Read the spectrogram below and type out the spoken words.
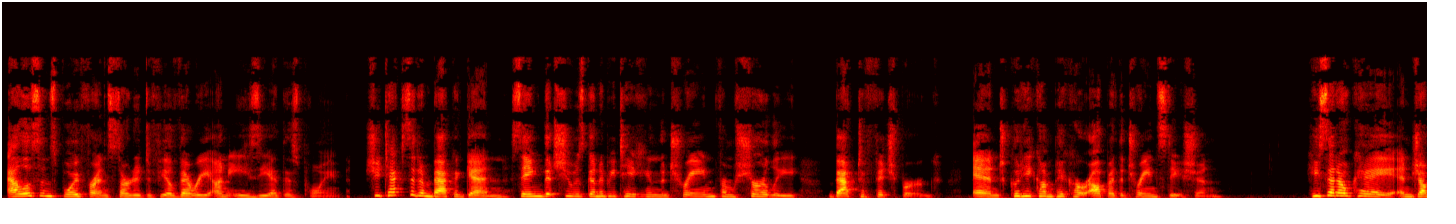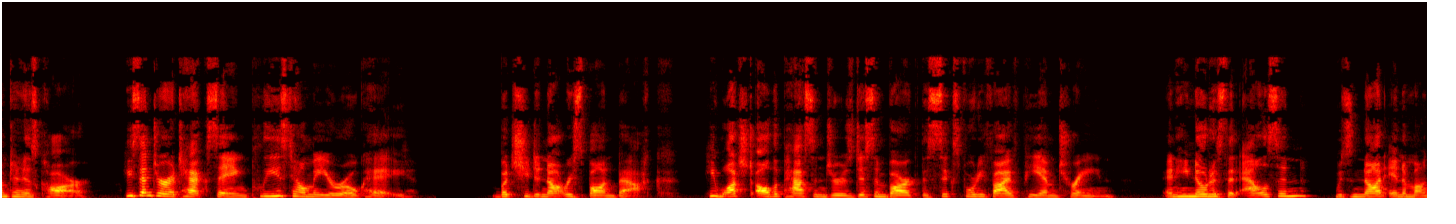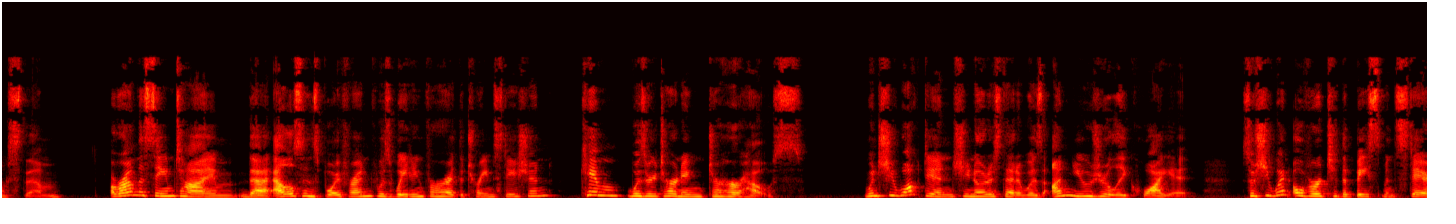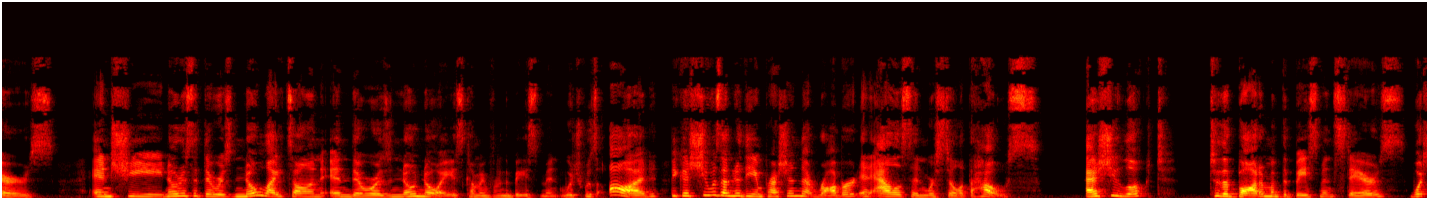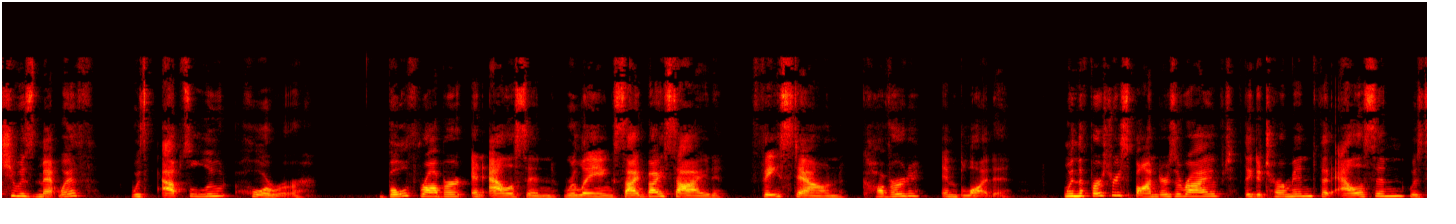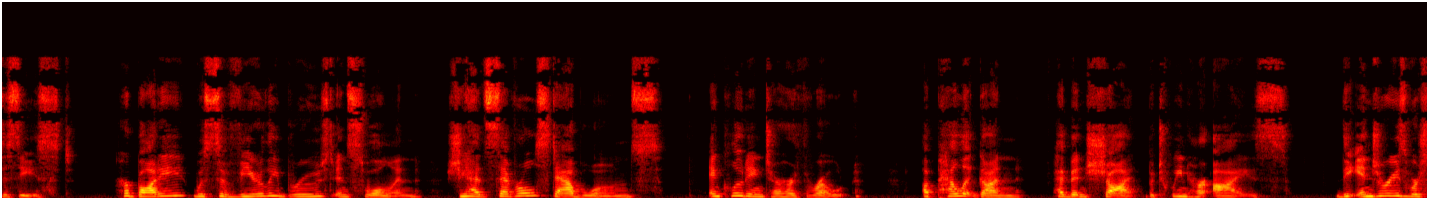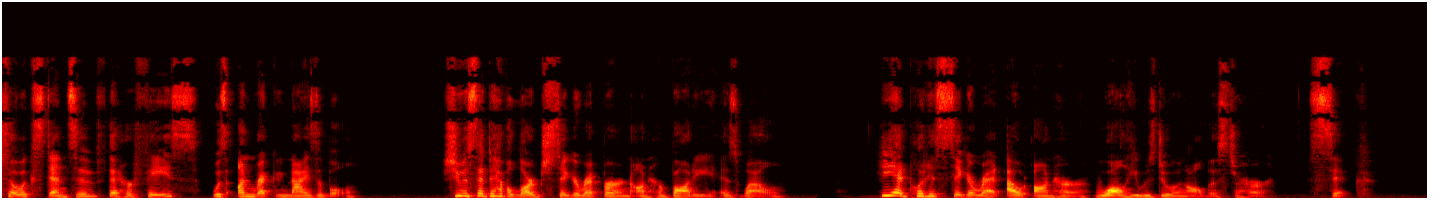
Allison's boyfriend started to feel very uneasy at this point. She texted him back again, saying that she was going to be taking the train from Shirley back to Fitchburg and could he come pick her up at the train station? He said okay and jumped in his car. He sent her a text saying, Please tell me you're okay. But she did not respond back. He watched all the passengers disembark the 6:45 p.m. train, and he noticed that Allison was not in amongst them. Around the same time that Allison's boyfriend was waiting for her at the train station, Kim was returning to her house. When she walked in, she noticed that it was unusually quiet. So she went over to the basement stairs and she noticed that there was no lights on and there was no noise coming from the basement, which was odd because she was under the impression that Robert and Allison were still at the house. As she looked to the bottom of the basement stairs, what she was met with was absolute horror. Both Robert and Allison were laying side by side, face down, covered in blood. When the first responders arrived, they determined that Allison was deceased. Her body was severely bruised and swollen. She had several stab wounds, including to her throat. A pellet gun had been shot between her eyes. The injuries were so extensive that her face was unrecognizable. She was said to have a large cigarette burn on her body as well. He had put his cigarette out on her while he was doing all this to her. Sick.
